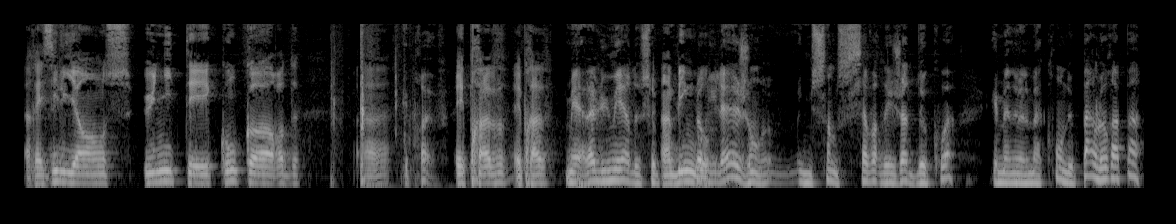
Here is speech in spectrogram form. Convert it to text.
Résilience, unité, concorde. Euh, épreuve. Épreuve, épreuve. Mais à la lumière de ce Un bingo. il me semble savoir déjà de quoi Emmanuel Macron ne parlera pas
